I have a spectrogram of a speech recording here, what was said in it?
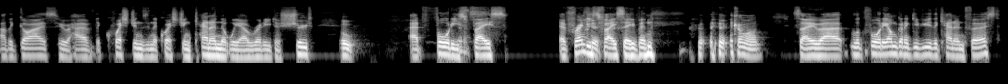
are the guys who have the questions in the question cannon that we are ready to shoot Oh, at Foordy's Yes. face, at Freindy's face, even. come on. So, uh, look, Foordy, I'm going to give you the cannon first.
